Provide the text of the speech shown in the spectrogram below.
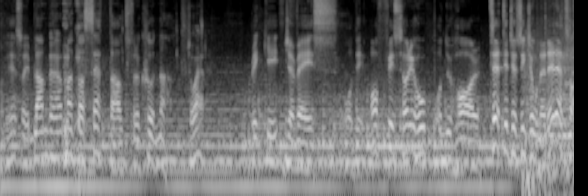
Och det är så, ibland behöver man inte ha sett allt för att kunna allt. Så är det. Ricky Gervais och The Office hör ihop och du har 30 000 kronor. Det är rätt svar.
